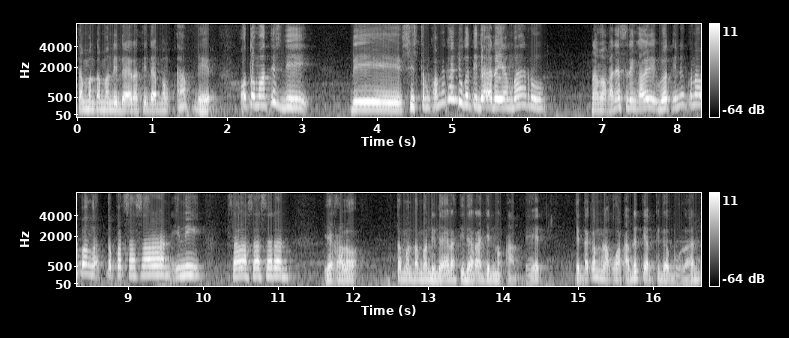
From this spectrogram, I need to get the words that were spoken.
teman-teman di daerah tidak mengupdate, otomatis di di sistem kami kan juga tidak ada yang baru. Nah makanya sering kali buat ini kenapa nggak tepat sasaran, ini salah sasaran. Ya kalau teman-teman di daerah tidak rajin mengupdate, kita kan melakukan update tiap tiga bulan,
